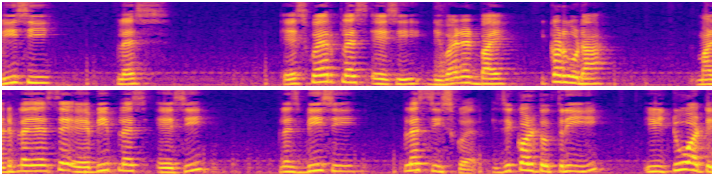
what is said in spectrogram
BC plus A square plus AC divided by ఇక్కడ కూడా మల్టిప్లై చేస్తే AB plus AC plus BC plus C square is equal to three ఈ టూ అటు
